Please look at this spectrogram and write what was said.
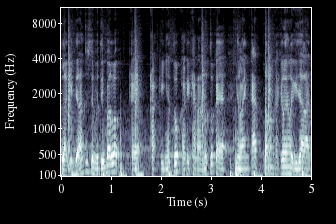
lagi jalan terus tiba-tiba lo kayak kakinya tuh kaki kanan lo tuh kayak nyelengkat teman kaki lo yang lagi jalan.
